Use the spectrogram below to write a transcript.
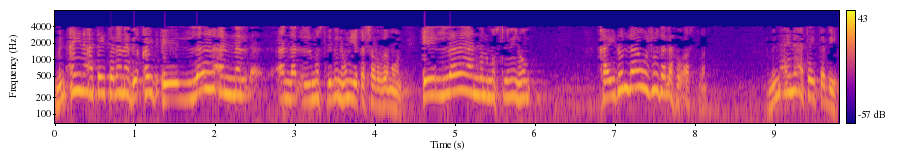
من أين أتيت لنا بقيد؟ إلا أن أن المسلمين هم يتشرذمون. إلا أن المسلمين هم قيد لا وجود له أصلا. من أين أتيت به؟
